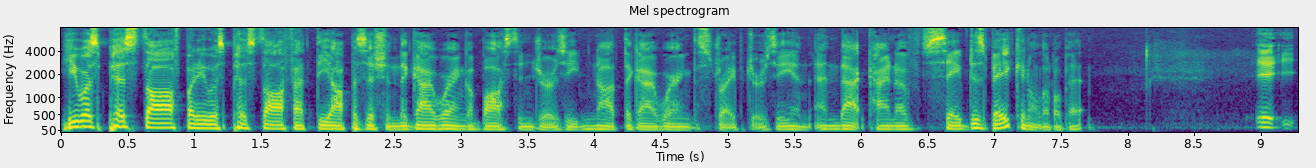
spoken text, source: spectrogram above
he was pissed off, but he was pissed off at the opposition, the guy wearing a Boston jersey, not the guy wearing the striped jersey, and and that kind of saved his bacon a little bit. It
